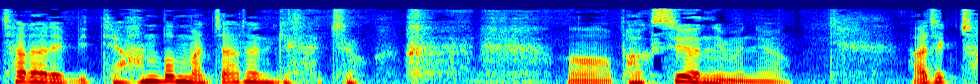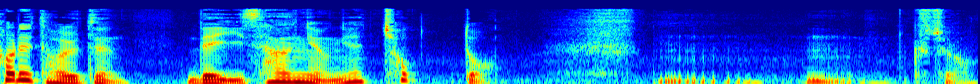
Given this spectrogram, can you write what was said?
차라리 밑에 한 번만 자르는 게 낫죠. 어, 박수현님은요. 아직 철이 덜 든 내 이상형의 척도. 음, 음, 그죠.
